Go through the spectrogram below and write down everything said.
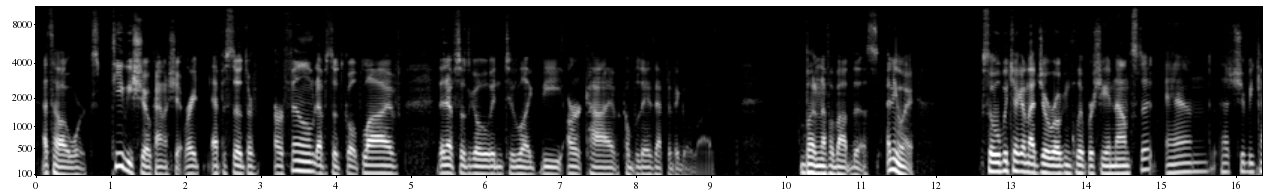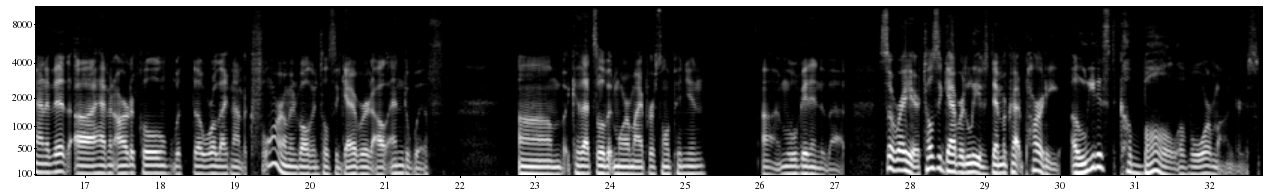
that's how it works. TV show kind of shit, right? Episodes are are filmed, episodes go up live, then episodes go into like the archive a couple days after they go live. But enough about this. Anyway, so we'll be checking that Joe Rogan clip where she announced it, and that should be kind of it. Uh, I have an article with the World Economic Forum involving Tulsi Gabbard. I'll end with, um, because that's a little bit more of my personal opinion, uh, and we'll get into that. So right here, Tulsi Gabbard leaves Democrat Party, elitist cabal of warmongers.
